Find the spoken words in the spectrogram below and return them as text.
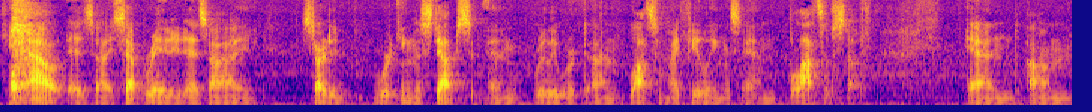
came out, as I separated, as I started working the steps and really worked on lots of my feelings and lots of stuff. And um,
